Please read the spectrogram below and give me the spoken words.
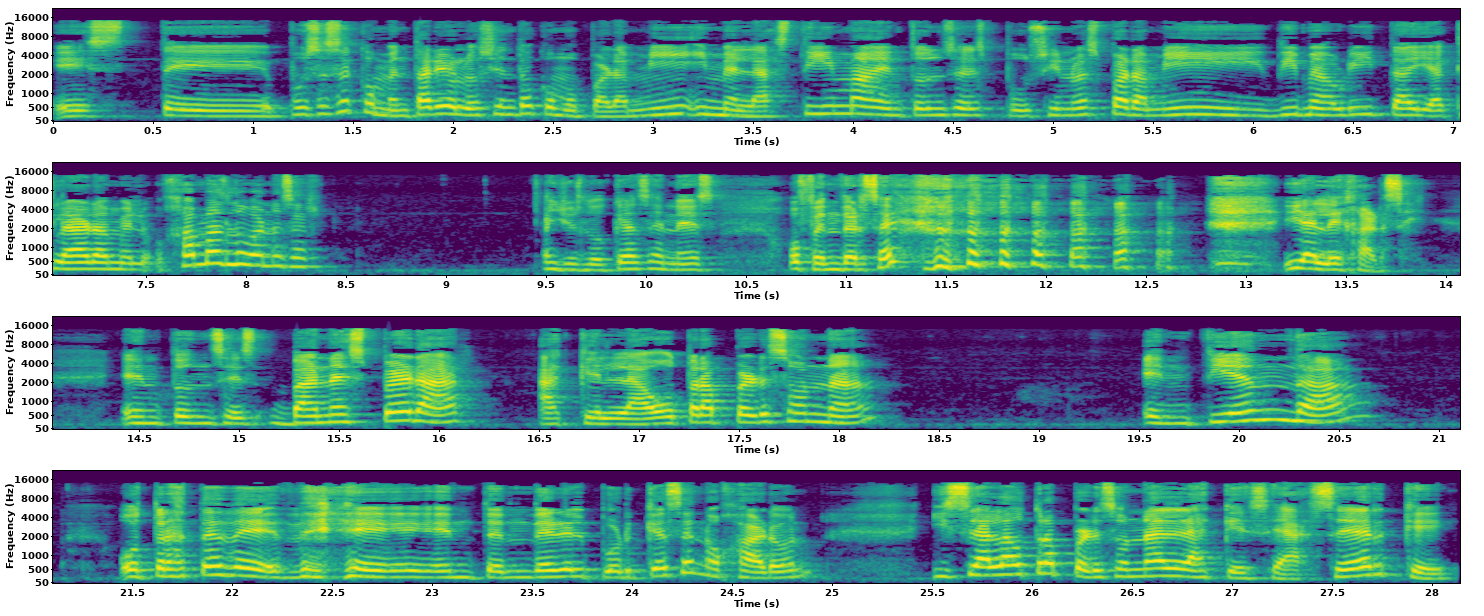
Este, pues ese comentario lo siento como para mí y me lastima, entonces, pues si no es para mí, dime ahorita y acláramelo. Jamás lo van a hacer. Ellos lo que hacen es ofenderse y alejarse. Entonces van a esperar a que la otra persona entienda o trate de, de, entender el por qué se enojaron y sea la otra persona la que se acerque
